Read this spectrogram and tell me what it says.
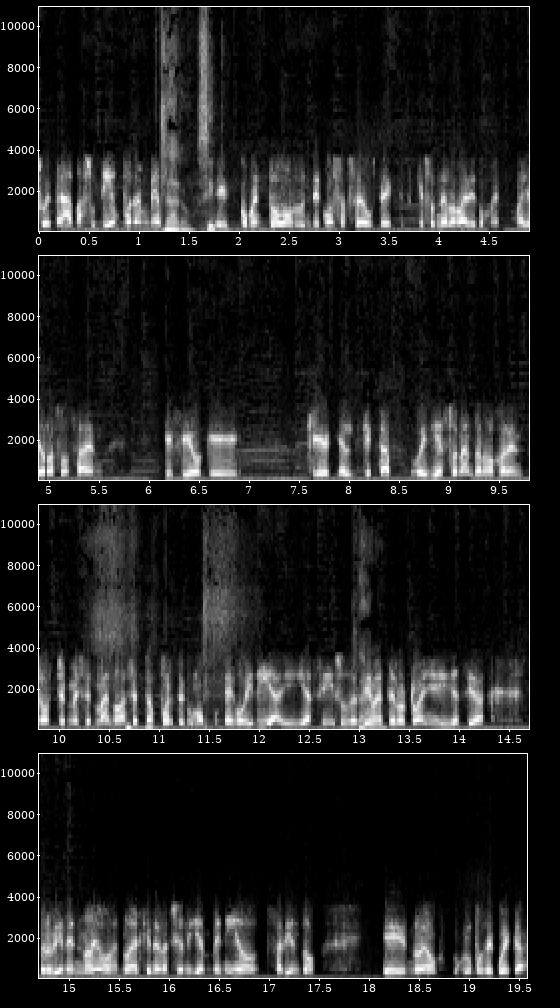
su etapa, su tiempo también. Claro, sí. Eh, como en todo orden de cosas, o sea, ustedes que son de la radio con mayor razón saben que sido que que el que está hoy día sonando a lo mejor en dos, tres meses más no va a ser tan fuerte como es hoy día y así sucesivamente el otro año y así va. Pero vienen nuevas, nuevas generaciones y han venido saliendo eh, nuevos grupos de cueca.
